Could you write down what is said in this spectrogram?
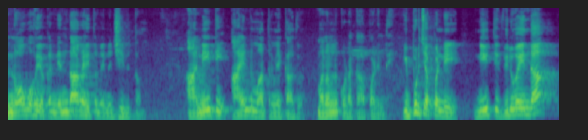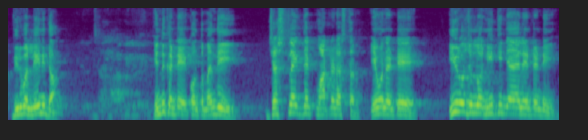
నోవహు యొక్క నిందారహితమైన జీవితం. ఆ నీతి ఆయన్ని మాత్రమే కాదు మనల్ని కూడా కాపాడింది. ఇప్పుడు చెప్పండి నీతి విలువైందా విలువ లేనిదా? ఎందుకంటే కొంతమంది జస్ట్ లైక్ దట్ మాట్లాడేస్తారు. ఏమనంటే ఈ రోజుల్లో నీతి న్యాయాలు ఏంటండి?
